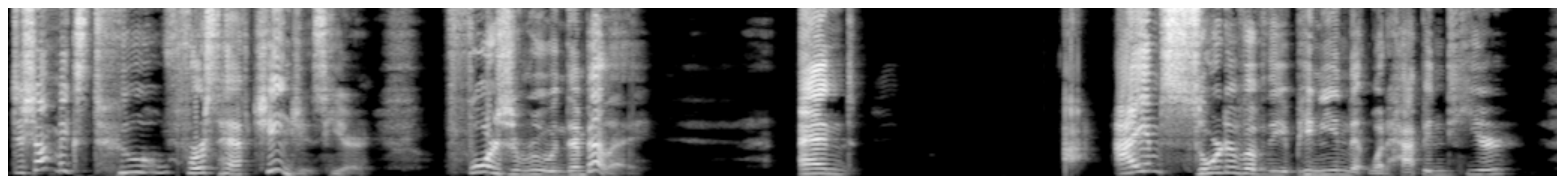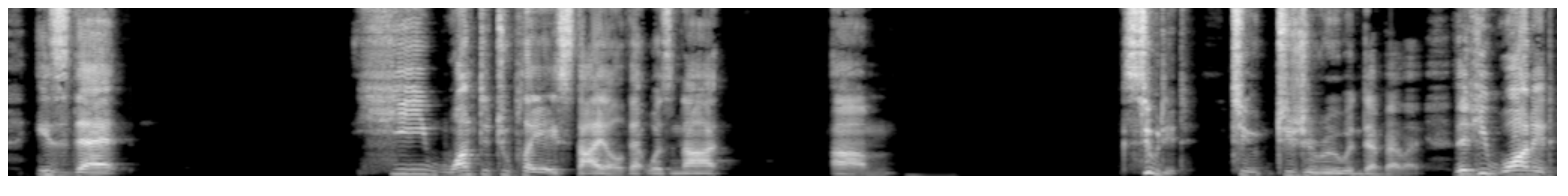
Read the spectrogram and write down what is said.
Deschamps makes two first half changes here for Giroud and Dembele. And I, I am sort of of the opinion that what happened here is that he wanted to play a style that was not um suited to to Giroud and Dembele. That he wanted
